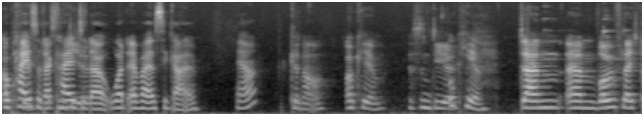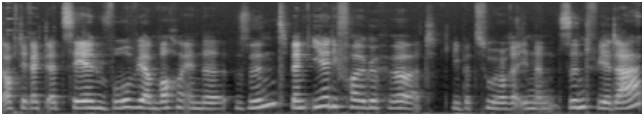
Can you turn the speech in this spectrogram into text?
Ob Okay, heiß oder kalt oder whatever, ist egal. Ja? Genau. Okay, ist ein Deal. Okay. Dann ähm, wollen wir vielleicht auch direkt erzählen, wo wir am Wochenende sind. Wenn ihr die Folge hört, liebe ZuhörerInnen, sind wir da.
